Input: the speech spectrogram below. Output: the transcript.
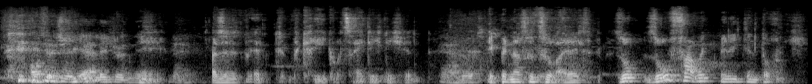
Bin ich ehrlich und nicht. Also äh, kriege ich kurzzeitig nicht hin. Ja. Ich bin dazu zu alt. So, so verrückt bin ich denn doch nicht.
